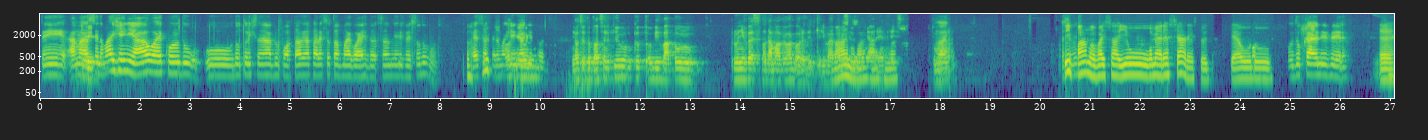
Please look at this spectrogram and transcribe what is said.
Tem a, cena mais genial é quando o Doutor Estranho abre um portal e aparece o Tom Maguire dançando e ele vence todo mundo. Essa é a cena mais genial de todas. Nossa, eu tô torcendo que o, que o Toby vá pro, pro universo lá da Marvel agora, dele, que ele vai, Vai, aparecer no Homem-Aranha. 3. Tomara. Se é pá, mano, vai sair o Homem-Aranha Cearense, doido. Que é o do. O do Caio Oliveira. É.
